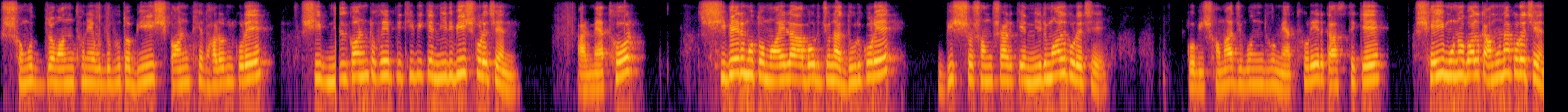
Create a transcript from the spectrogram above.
সমুদ্র মন্থনে উদ্ভূত বিষ কণ্ঠে ধারণ করে শিব নীলকণ্ঠ হয়ে পৃথিবীকে নির্বিষ করেছেন। আর ম্যাথর শিবের মতো ময়লা আবর্জনা দূর করে বিশ্ব সংসারকে নির্মল করেছে। কবি সমাজ বন্ধু ম্যাথরের কাছ থেকে সেই মনোবল কামনা করেছেন,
